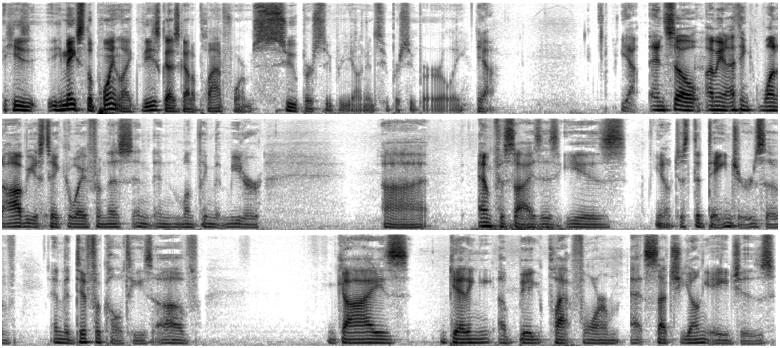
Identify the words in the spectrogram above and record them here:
he he makes the point like these guys got a platform super, super young and super, super early. Yeah. Yeah. And so, I mean, I think one obvious takeaway from this, and, and one thing that Meaders uh, emphasizes is, you know, just the dangers of and the difficulties of guys getting a big platform at such young ages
